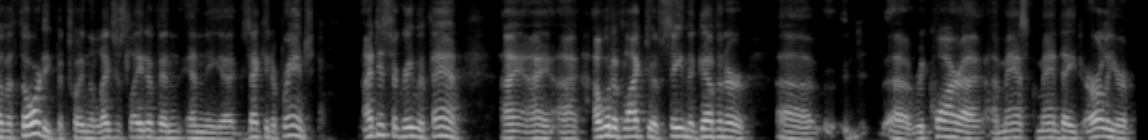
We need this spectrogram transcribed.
of authority between the legislative and, and the uh, executive branch. I disagree with that. I, I, I, would have liked to have seen the governor uh, uh, require a, a mask mandate earlier.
